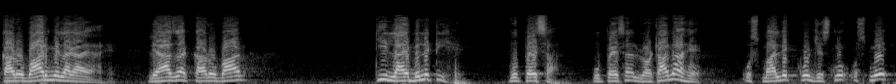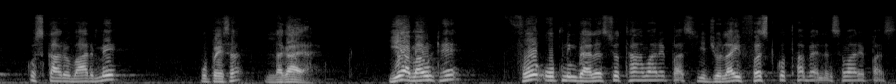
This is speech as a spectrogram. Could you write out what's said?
کاروبار میں لگایا ہے۔ لہذا کاروبار کی لائبلٹی ہے۔ وہ پیسہ وہ پیسہ لوٹانا ہے اس مالک کو جس نے اس میں اس کاروبار میں وہ پیسہ لگایا ہے۔ یہ اماؤنٹ ہے فور اوپننگ بیلنس جو تھا ہمارے پاس، یہ جولائی فرسٹ کو تھا بیلنس ہمارے پاس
